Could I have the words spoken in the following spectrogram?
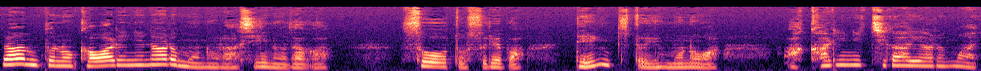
ランプの代わりになるものらしいのだが、そうとすれば電気というものは明かりに違いあるまい。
